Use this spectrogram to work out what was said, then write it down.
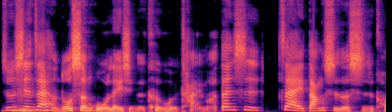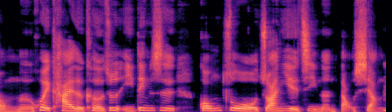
就是现在很多生活类型的课会开嘛，但是。在当时的时空呢，会开的课就是一定是工作专业技能导向的，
